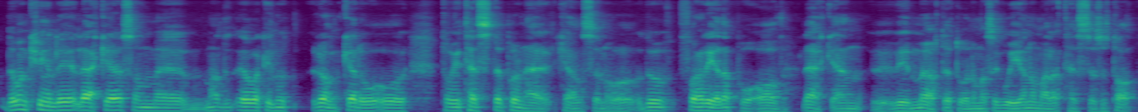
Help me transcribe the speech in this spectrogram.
Det var en kvinnlig läkare som eh, hade varit inne och röntgat då och tagit tester på den här cancern. Och då får han reda på av läkaren vid mötet då när man ska gå igenom alla testresultat.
